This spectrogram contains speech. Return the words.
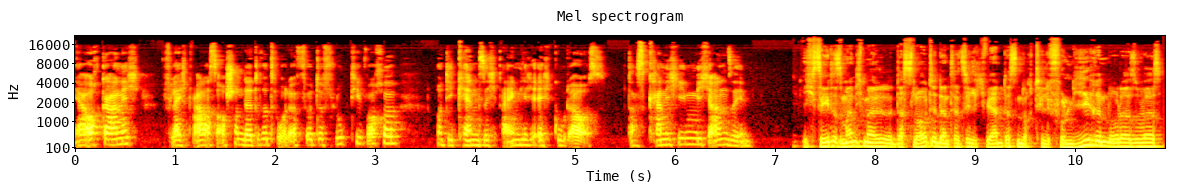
ja auch gar nicht, vielleicht war das auch schon der dritte oder vierte Flug die Woche und die kennen sich eigentlich echt gut aus. Das kann ich ihnen nicht ansehen. Ich sehe das manchmal, dass Leute dann tatsächlich währenddessen noch telefonieren oder sowas.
